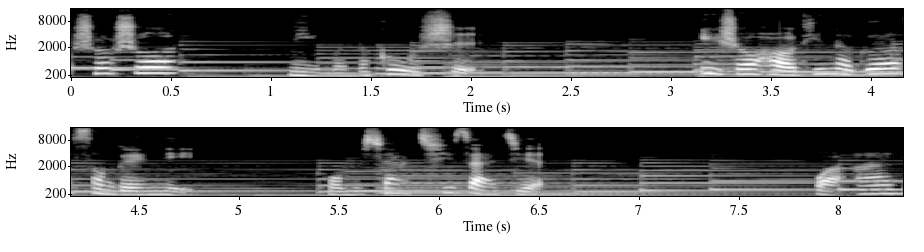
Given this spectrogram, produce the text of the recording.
说说你们的故事。一首好听的歌送给你，我们下期再见，晚安。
